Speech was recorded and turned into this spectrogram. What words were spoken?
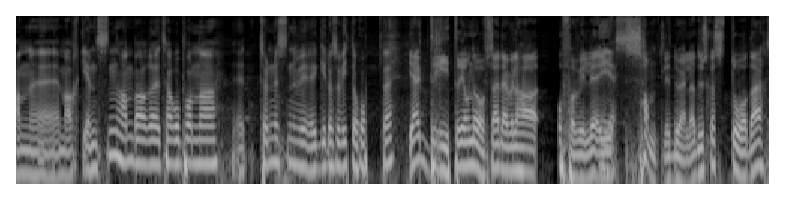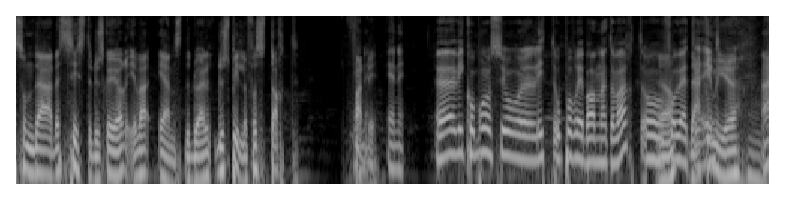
han eh, Mark Jensen han bare tar opp hånda. Tønnesen gidder så vidt å hoppe. Jeg driter i om det er offside. Jeg vil ha offervilje i Yes. samtlige dueller. Du skal stå der som det er det siste du skal gjøre i hver eneste duell. Du spiller for Start. Ferdig. Enig. Enig. Eh, vi kommer oss jo litt oppover i banen etter hvert. Ja, et, det er ikke mye. Nei,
